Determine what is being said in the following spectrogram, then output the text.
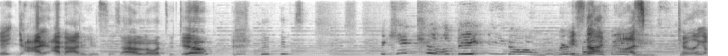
I, I'm out of here, sis. I don't know what to do. We can't kill a baby, though. We're It's not us. Killing a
